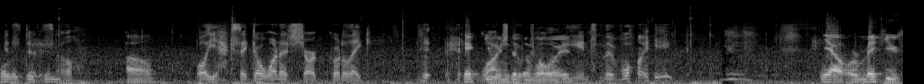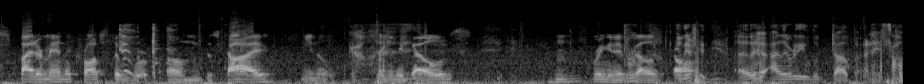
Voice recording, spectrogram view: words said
The It's dead as hell. Oh. Well, yeah, 'cause I don't want a shark go to like Kick you into go the follow void. me into the void. Yeah, or make you Spider-Man across the um the sky. You know, ringing the bells. Ringing the Bro, bells. I literally, I literally looked up and I saw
